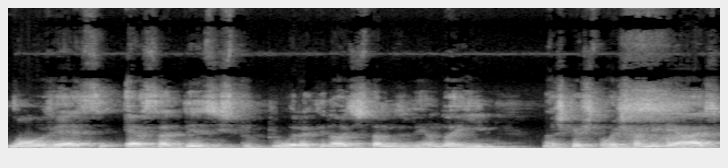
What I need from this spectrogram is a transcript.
não houvesse essa desestrutura que nós estamos vendo aí nas questões familiares,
